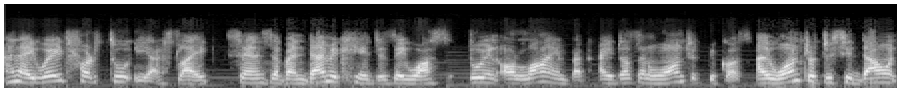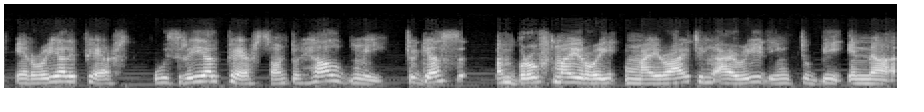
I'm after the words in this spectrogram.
And I wait for two years. Like since the pandemic hit, they was doing online, but I doesn't want it because I wanted to sit down in real person with real person to help me to just improve my re- my writing and reading to be in a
